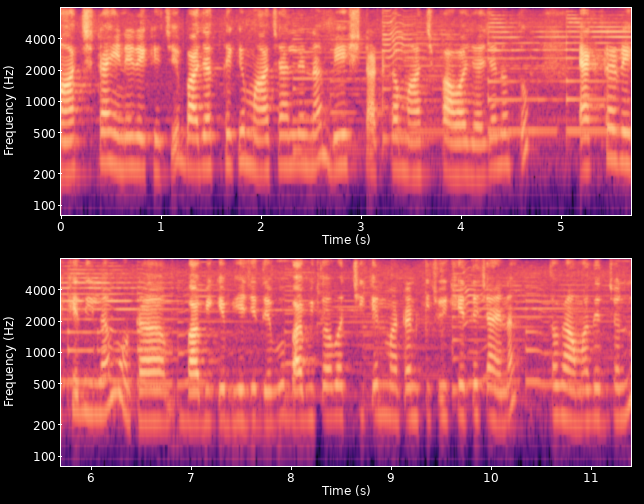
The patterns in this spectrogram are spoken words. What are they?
মাছটা এনে রেখেছে। বাজার থেকে মাছ আনলে না বেশ টাটকা মাছ পাওয়া যায়, জানো তো? একটা রেখে দিলাম, ওটা বাবিকে ভেজে দেব। বাবি তো আবার চিকেন মাটন কিছুই খেতে চায় না। তবে আমাদের জন্য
